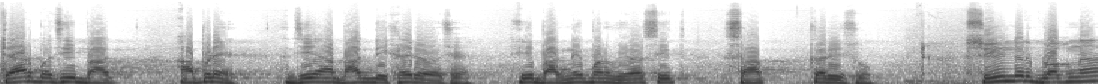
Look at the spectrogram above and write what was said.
ત્યાર પછી ભાગ આપણે જે આ ભાગ દેખાઈ રહ્યો છે, એ ભાગને પણ વ્યવસ્થિત સાફ કરીશું. સિલિન્ડર બ્લોકના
